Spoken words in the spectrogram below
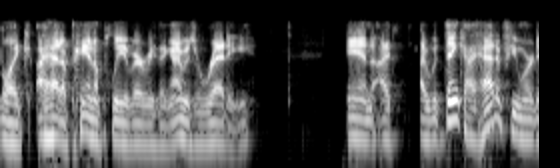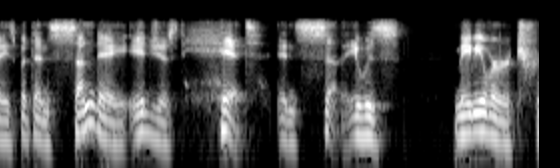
like I had a panoply of everything. I was ready, and I I would think I had a few more days, but then Sunday it just hit, and so, it was maybe over a tr-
